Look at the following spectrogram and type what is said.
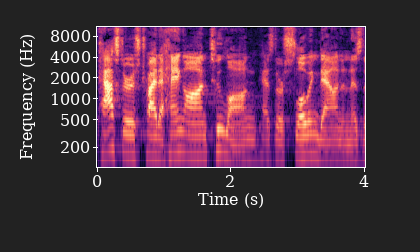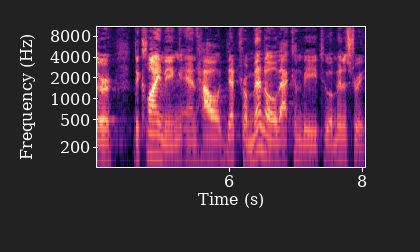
pastors try to hang on too long as they're slowing down and as they're declining, and how detrimental that can be to a ministry.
